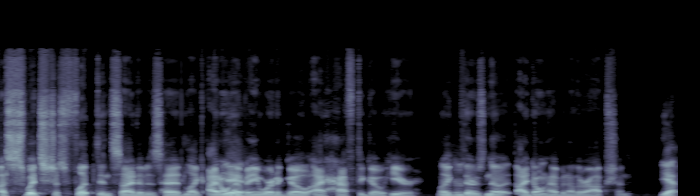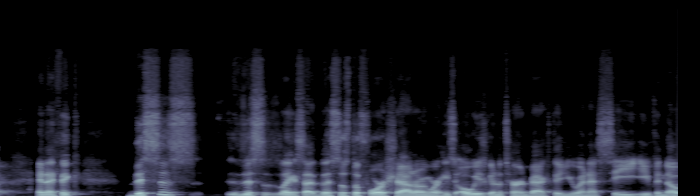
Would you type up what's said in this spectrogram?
a switch just flipped inside of his head. Like I don't have anywhere to go. I have to go here. Like Mhm. there's no. I don't have another option. Yeah. And I think this is this is like I said, this is the foreshadowing where he's always going to turn back to UNSC, even though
